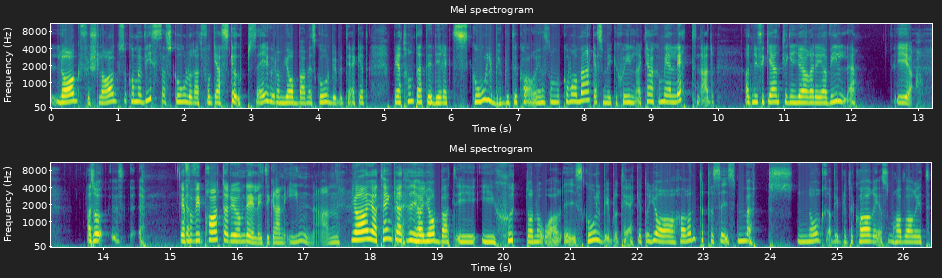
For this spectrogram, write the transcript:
lagförslag så kommer vissa skolor att få gaska upp sig hur de jobbar med skolbiblioteket. Men jag tror inte att det är direkt skolbibliotekarien som kommer att märka så mycket skillnad. Kanske mer lättnad. Att nu fick jag äntligen göra det jag ville. Ja. Alltså, ja, för vi pratade ju om det lite grann innan. ja, jag tänker att vi har jobbat i, i 17 år i skolbiblioteket och jag har inte precis mött några bibliotekarier som har varit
